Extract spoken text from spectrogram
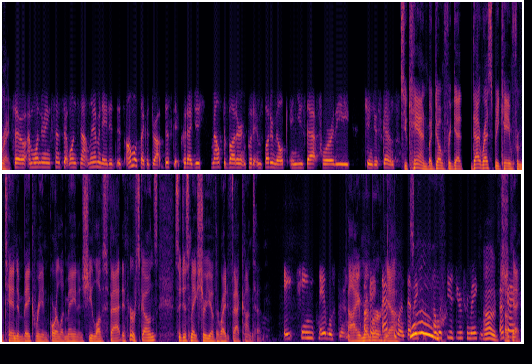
Right. So I'm wondering, since that one's not laminated, it's almost like a drop biscuit. Could I just melt the butter and put it in buttermilk and use that for the ginger scones? You can, but don't forget that recipe came from Tandem Bakery in Portland, Maine, and she loves fat in her scones. So just make sure you have the right fat content. 18 tablespoons. I remember, Okay, yeah. excellent. That makes it so much easier for making. Oh, okay. Okay.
